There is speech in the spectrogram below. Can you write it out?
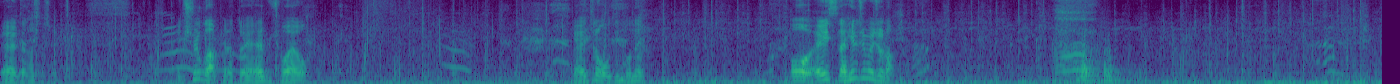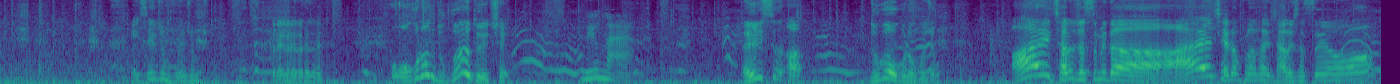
야 일단 가서 쟤 야, 출구 앞이라 또 해도 좋아요 야 얘들아 어디 너네 어 에이스 나 힐 좀 해줘라 에이스 힐좀 줘 힐 좀 줘 그래 그래 그래 그래 어, 어그론 누구야 도대체 르마 에이스 아 누가 억울한 거죠? 아이 잘 오셨습니다. 아이 제너플라사님 잘 오셨어요.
